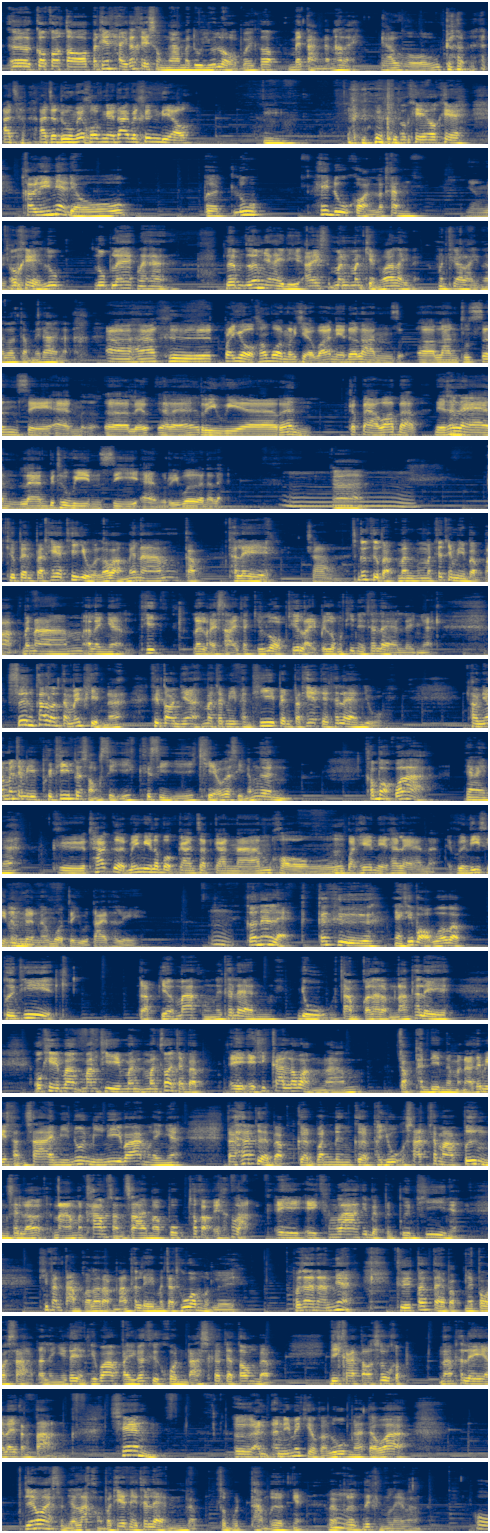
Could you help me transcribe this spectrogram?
เออกกตประเทศไทยก็เคยส่งงานมาดูยุโรปไว้ก็ไม่ต่างกันเท่าไหร่ครับผมก็อาจจะอาจจะดูไม่ครบไงได้ไปครึ่งเดียว อืมโอเคโอเค คราวนี้เนี่ยเดี๋ยว เปิดรูปให้ดูก่อนแล้วกันยังไม่โอเค รูปรูปแรกนะฮะ เริ่มเริ่มยังไงดีไอซ์มันมันเขียนว่าอะไรเนี่ยมันคืออะไรนะเราจำไม่ได้ละอ่าฮะ คือประโยคข้างบนมันเขียนว่าเนเธอร์แลนด์เอ่อ land tussen zee en เอ่ออะไร rivieren ก็แปลว่าแบบเนเธอร์แลนด์ land between sea and river นั่นแหละอืมอ่าคือเป็นประเทศที่อยู่ระหว่างแม่น้ำกับทะเลใช่ก็คือแบบมันมันก็จะมีแบบปากแม่น้ำอะไรเงี้ยที่หลาย ๆ สายจากยุโรปที่ไหลไปลงที่เนเธอร์แลนด์อะไรเงี้ย ซึ่งถ้าเราจะไม่ผิดนะ คือตอนเนี้ยมันจะมีแผนที่เป็นประเทศเนเธอร์แลนด์อยู่คราวเนี้ยมันจะมีพื้นที่เป็นสองสี คือสีเขียวกับสีน้ำเงิน เขาบอกว่ายังไงนะ คือถ้าเกิดไม่มีระบบการจัดการน้ำของอืมประเทศเนเธอร์แลนด์อะพื้นที่สีน้ำเงินทั้งหมดจะอยู่ใต้ทะเลอืมก็นั่นแหละก็คืออย่างที่บอกว่าแบบพื้นที่แบบเยอะมากของเนเธอร์แลนด์อยู่ต่ำกว่าระดับน้ำทะเล โอเคบางบางทีมันมันก็อาจจะแบบไอไอที่กั้นระหว่างน้ำ กับแผ่นดินมันอาจจะมีสันทรายมีนู่นมีนี่บ้างอะไรเงี้ย แต่ถ้าเกิดแบบเกิดวันหนึ่งเกิดพายุซัดเข้ามาปึ้ง เสร็จแล้วน้ำมันข้ามสันทรายมาปุ๊บเท่ากับไอ้ข้างหลังไอ้ไอ้ข้างล่างที่แบบเป็นพื้นที่เนี่ย ที่มันต่ำกว่าระดับน้ำทะเลมันจะท่วมหมดเลย เพราะฉะนั้นเนี่ยคือตั้งแต่แบบในประวัติศาสตร์อะไรเงี้ยก็อย่างที่ว่าไปก็คือคนดัชก็จะต้องแบบมีการต่อสู้กับน้ำทะเลอะไรต่างๆ เช่นเอออันอันนี้ไม่เกี่ยวกับรูปนะ แต่ว่าเรียกว่าสัญลักษณ์ของประเทศเนเธอร์แลนด์แบบสมมติถามเอิร์กเนี่ยแบบเอิร์กนึกถึงอะไรบ้าง โอ้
